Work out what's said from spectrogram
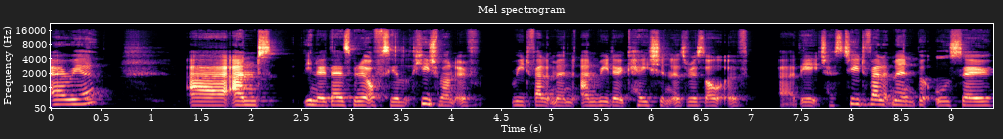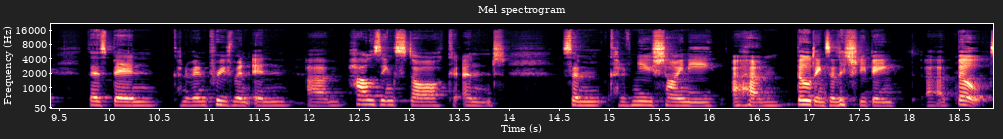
area. Uh, and, you know, there's been obviously a huge amount of redevelopment and relocation as a result of uh, the HS2 development, but also there's been kind of improvement in um, housing stock and some kind of new shiny um, buildings are literally being uh, built.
